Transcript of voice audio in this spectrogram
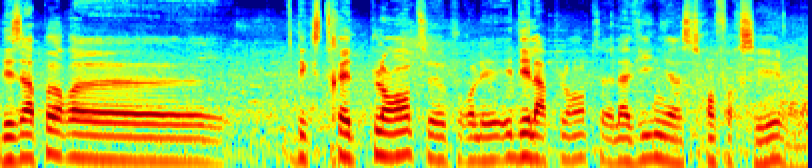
des apports euh, d'extraits de plantes pour les- aider la plante, la vigne à se renforcer. voilà.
